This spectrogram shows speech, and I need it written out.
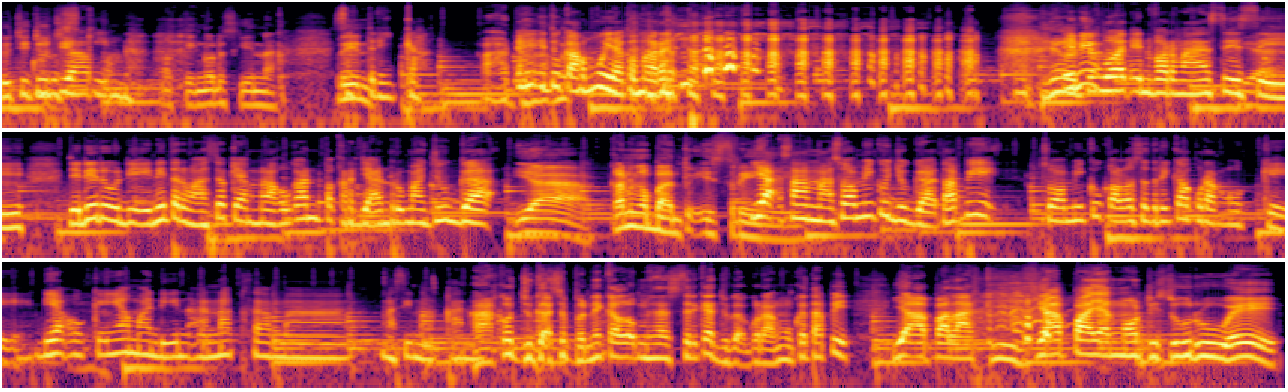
cuci-cuci Ngurus apa? Kina. Oke ngurus Kina. Rin, setrika. aduh. Eh itu kamu ya kemarin. Ya ini buat informasi Iya. sih. Jadi Rudi ini termasuk yang melakukan pekerjaan rumah juga. Iya, kan ngebantu istri. Ya sama suamiku juga. Tapi suamiku kalau setrika kurang oke. Dia oke-nya mandiin anak sama ngasih makan. Aku juga sebenarnya kalau misalnya setrika juga kurang oke tapi ya apalagi siapa yang mau disuruh eh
